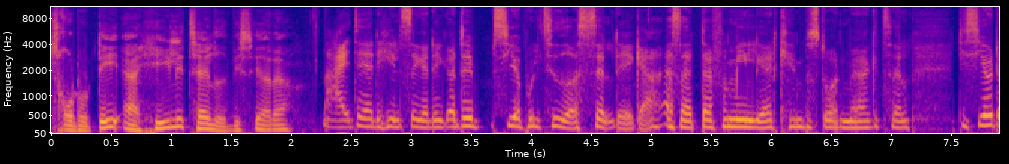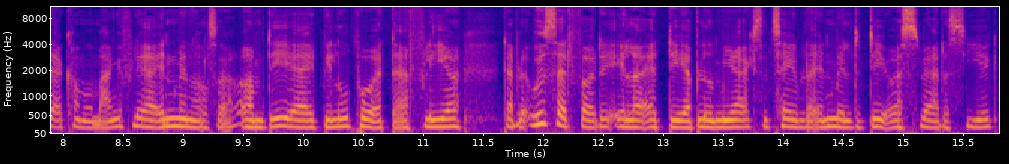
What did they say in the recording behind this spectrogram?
Tror du, det er hele tallet, vi ser der? Nej, det er det helt sikkert ikke, og det siger politiet også selv, det ikke er. Altså, at der formentlig er et kæmpestort mørketal. De siger jo, der er kommet mange flere anmeldelser. Om det er et billede på, at der er flere, der bliver udsat for det, eller at det er blevet mere acceptabelt at anmelde det, det er også svært at sige. Ikke?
